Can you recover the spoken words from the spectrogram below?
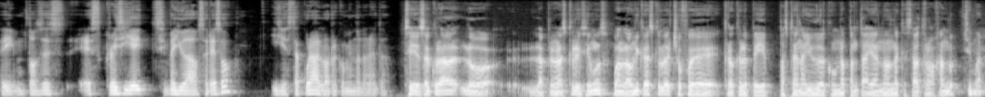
Entonces, es Crazy Eight sí me ha ayudado a hacer eso. Y está curada, lo recomiendo, la neta. Sí, está curada. Lo, la primera vez que lo hicimos, bueno, la única vez que lo he hecho fue, creo que le pedí pasta en ayuda con una pantalla, ¿no? En la que estaba trabajando. Sí, man.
